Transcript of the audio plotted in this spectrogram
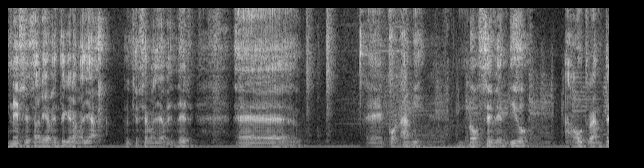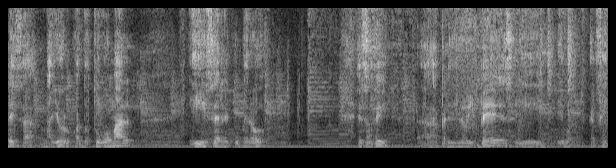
necesariamente que la vaya que se vaya a vender. Eh, eh, Konami no se vendió a otra empresa mayor cuando estuvo mal y se recuperó. Eso sí ha perdido IPs y, bueno en fin.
